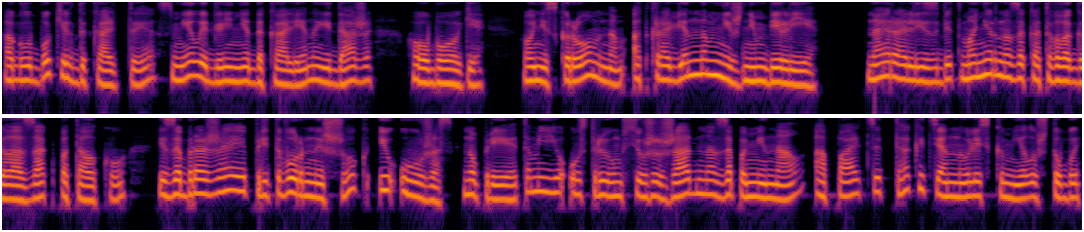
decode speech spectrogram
о глубоких декольте, смелой длине до колена и даже, о боги, о нескромном, откровенном нижнем белье. Найра Лизбет манерно закатывала глаза к потолку, изображая притворный шок и ужас, но при этом ее острый ум все же жадно запоминал, а пальцы так и тянулись к мелу, чтобы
